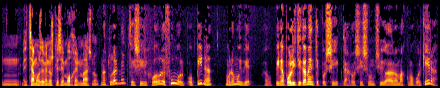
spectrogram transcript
mm, echamos de menos que se mojen más, ¿no? Naturalmente, si el jugador de fútbol opina, bueno, muy bien. Opina políticamente, pues sí, claro, si es un ciudadano más como cualquiera.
